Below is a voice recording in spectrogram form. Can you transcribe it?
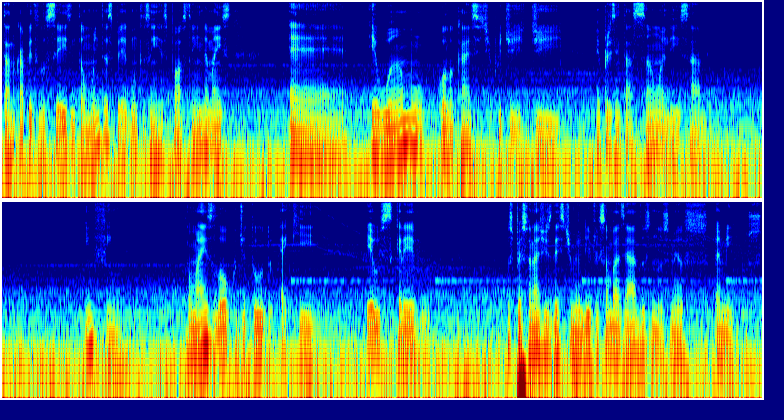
Tá no capítulo 6, então muitas perguntas sem resposta ainda, mas é, eu amo colocar esse tipo de, de representação ali, sabe? Enfim, o mais louco de tudo é que eu escrevo. Os personagens deste meu livro são baseados nos meus amigos.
